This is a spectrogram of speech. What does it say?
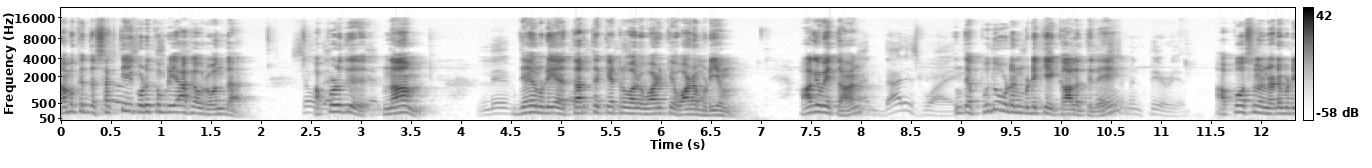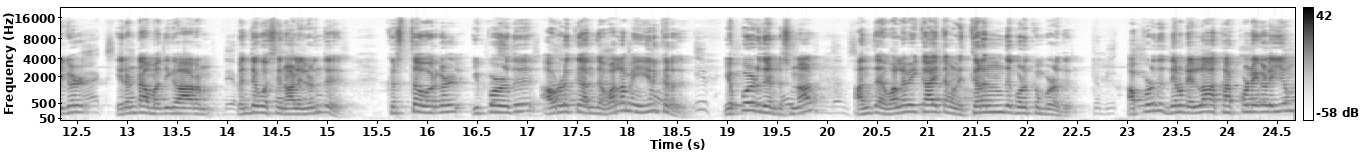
நமக்கு இந்த சக்தியை கொடுக்கும்படியாக அவர் வந்தார். அப்பொழுது நாம் தேவனுடைய தரத்துக்கேற்றவாறு வாழ்க்கை வாழ முடியும். ஆகவே தான் இந்த புது உடன்படிக்கை காலத்திலே அப்போ சில நடவடிக்கைகள் இரண்டாம் அதிகாரம் வெந்தகோசை நாளிலிருந்து கிறிஸ்தவர்கள் இப்பொழுது அவர்களுக்கு அந்த வல்லமை இருக்கிறது. எப்பொழுது என்று சொன்னால் அந்த வல்லமைக்காய் தங்களை திறந்து கொடுக்கும் பொழுது. அப்பொழுது தேவனுடைய எல்லா கற்பனைகளையும்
